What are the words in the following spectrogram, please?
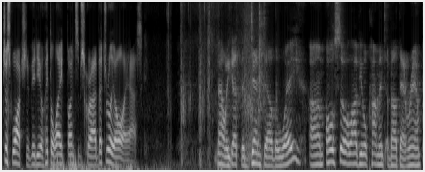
Just watch the video, hit the like button, subscribe. That's really all I ask. Now we got the dent out of the way. Um, also, a lot of people comment about that ramp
